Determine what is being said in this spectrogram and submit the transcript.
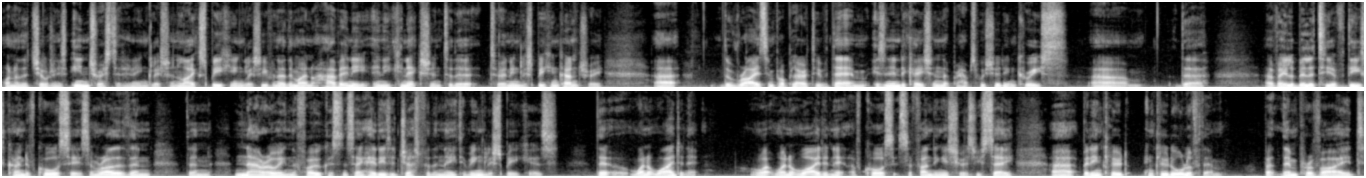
one of the children is interested in English and likes speaking English, even though they might not have any any connection to the to an English speaking country. Uh, the rise in popularity of them is an indication that perhaps we should increase um, the availability of these kind of courses, and rather than than narrowing the focus and saying, "Hey, these are just for the native English speakers," why not widen it? Why, not widen it? Of course, it's a funding issue, as you say, uh, but include include all of them, but then provide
